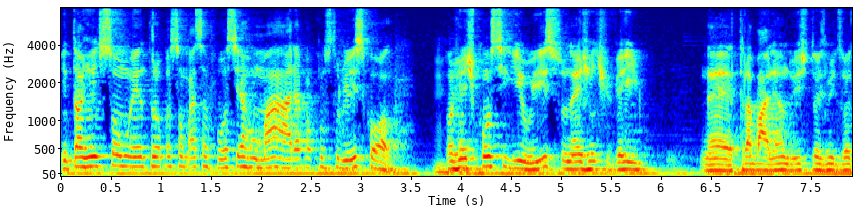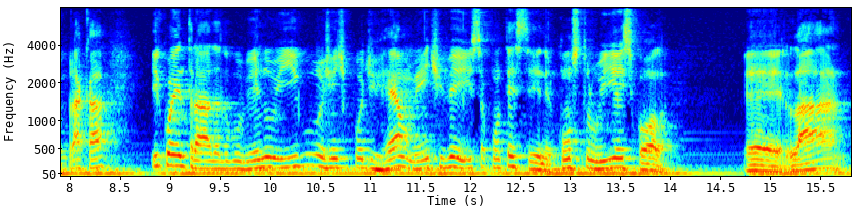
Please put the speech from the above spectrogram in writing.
Então a gente somou, entrou para somar essa força e arrumar a área para construir a escola. Então a gente conseguiu isso, né? A gente veio né, trabalhando isso de 2018 para cá e com a entrada do governo Igor a gente pôde realmente ver isso acontecer, né? Construir a escola. É, lá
